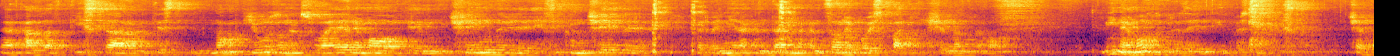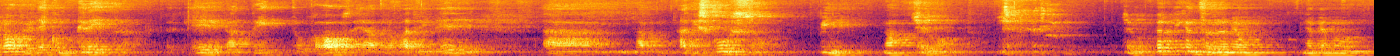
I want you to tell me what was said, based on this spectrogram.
eh, all'artista no, chiuso nel suo eremo che scende e si concede per venire a cantare una canzone e poi sparisce un'altra volta. Mina è molto presente in questo c'è proprio ed è concreta, perché ha detto cose, ha trovato idee, ha, ha, ha discusso, quindi no, c'è molto. C'è. Però di canzoni ne abbiamo, ne abbiamo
